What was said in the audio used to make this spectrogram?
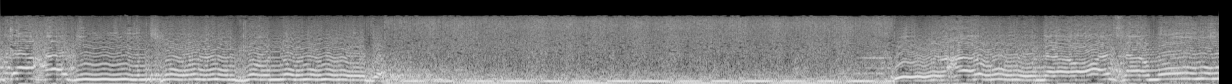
أتاك حديث الجنود فرعون وثمود.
